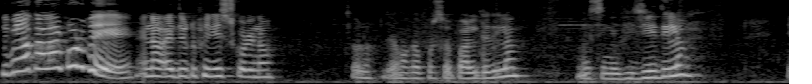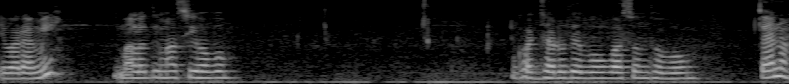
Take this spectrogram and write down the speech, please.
তুমিও কালার করবে নাও এই দুটো ফিনিশ করে নাও। চলো জামা কাপড় সব পাল্টে দিলাম মেশিনে ভিজিয়ে দিলাম। এবার আমি মালতী মাসি হব। ঘর ঝাড়ু দেবো বাসন ধোবো তাই না?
